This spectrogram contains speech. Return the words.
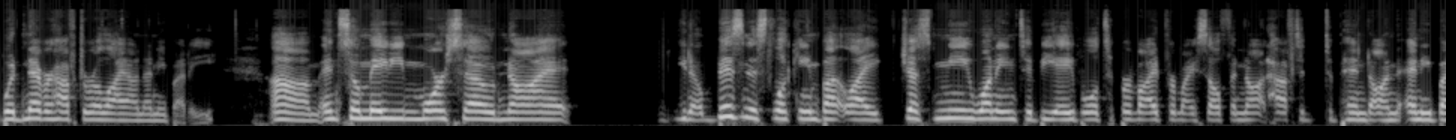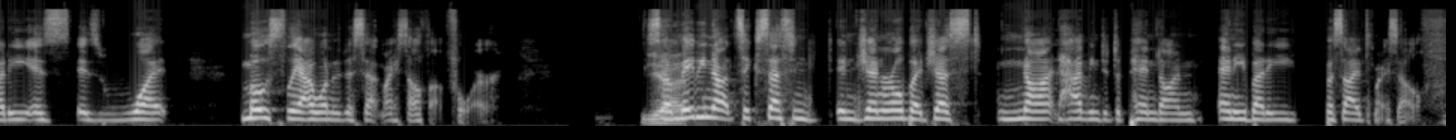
would never have to rely on anybody. Um, and so maybe more so not you know business looking but like just me wanting to be able to provide for myself and not have to depend on anybody is is what mostly i wanted to set myself up for Yeah. so maybe not success in, in general but just not having to depend on anybody besides myself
